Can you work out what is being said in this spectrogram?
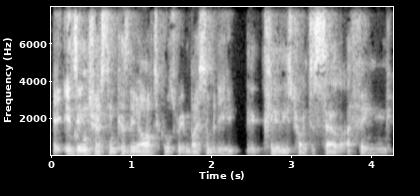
It's interesting because the article is written by somebody who clearly is trying to sell a thing,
